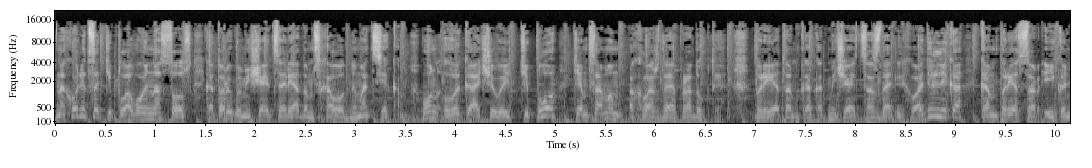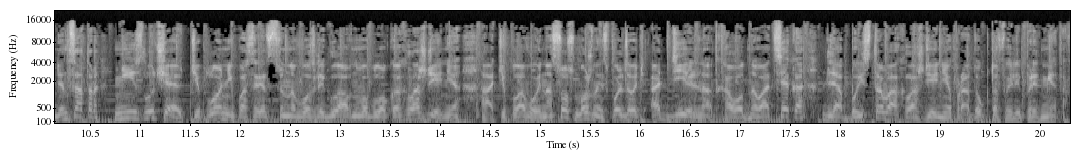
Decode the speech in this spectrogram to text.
находится тепловой насос, который помещается рядом с холодным отсеком. Он выкачивает тепло, тем самым охлаждая продукты. При этом, как отмечает создатель холодильника, компрессор и конденсатор не излучают тепло непосредственно возле главного блока охлаждения, а тепловой насос можно использовать отдельно от холодного отсека для быстрого охлаждения продуктов или предметов.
